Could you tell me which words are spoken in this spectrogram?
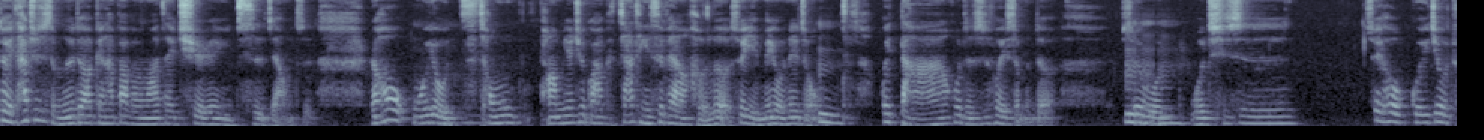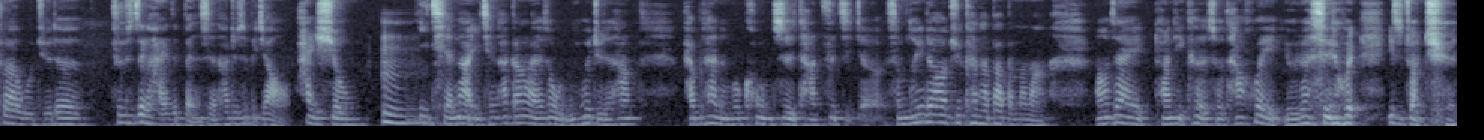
对他就是什么东西都要跟他爸爸妈妈再确认一次这样子。然后我有从旁边去观察，家庭是非常和乐，所以也没有那种会打啊，或者是会什么的。所以我我其实最后归咎出来，我觉得就是这个孩子本身他就是比较害羞。嗯以前呐、以前他刚来的时候，你会觉得他还不太能够控制他自己的，什么东西都要去看他爸爸妈妈。然后在团体课的时候，他会有一段时间会一直转圈。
